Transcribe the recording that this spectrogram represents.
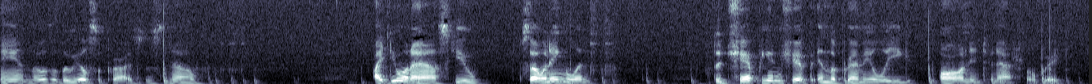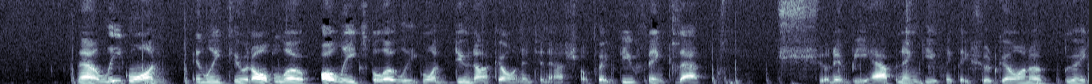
And those are the real surprises. Now, I do want to ask you so in England, the championship in the Premier League are on international break. Now, League One and League Two and all below all leagues below League One do not go on international break. Do you think that shouldn't be happening? Do you think they should go on a break?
